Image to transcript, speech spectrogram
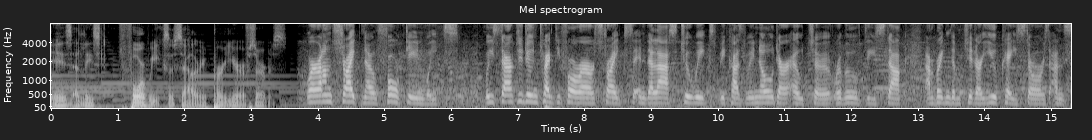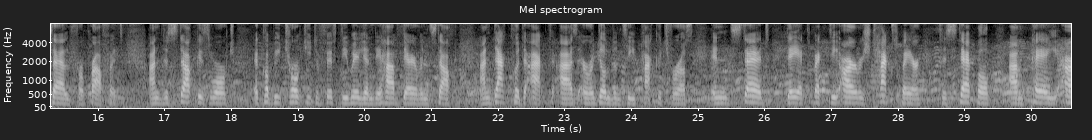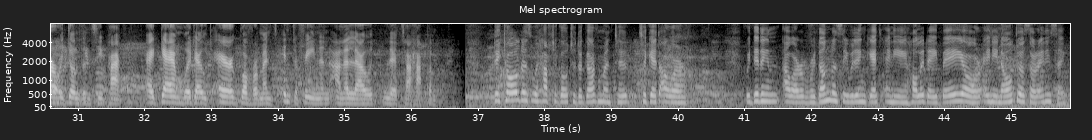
is at least four weeks of salary per year of service. We're on strike now 14 weeks. We started doing 24 hour strikes in the last two weeks because we know they're out to remove the stock and bring them to their UK stores and sell for profit. And the stock is worth, it could be 30 to 50 million they have there in stock, and that could act as a redundancy package for us. Instead, they expect the Irish taxpayer to step up and pay our redundancy pack again without our government intervening and allowing it to happen. They told us we have to go to the government to, to get our we didn't our redundancy we didn't get any holiday pay or any notice or anything.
